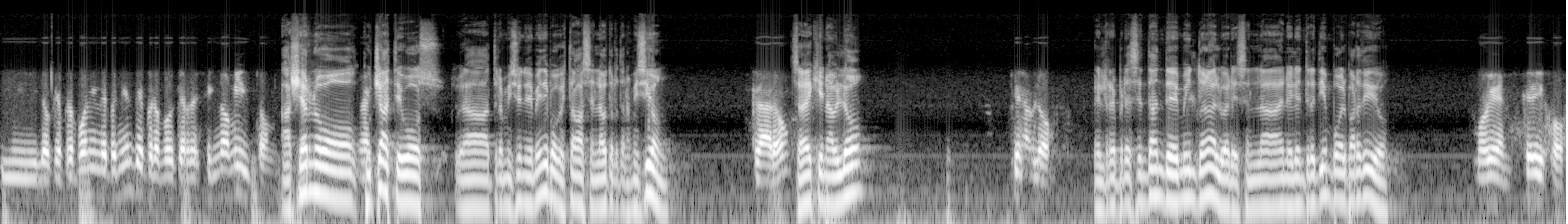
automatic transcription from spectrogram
y lo que propone Independiente, pero porque resignó Milton. Ayer no escuchaste vos la transmisión de Independiente porque estabas en la otra transmisión. Claro. ¿Sabés quién habló? ¿Quién habló? El representante de Milton Álvarez en, la, en el entretiempo del partido. Muy bien, ¿qué dijo?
